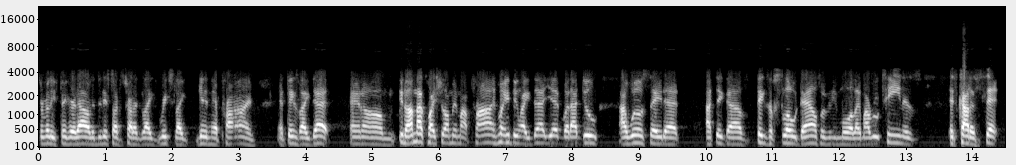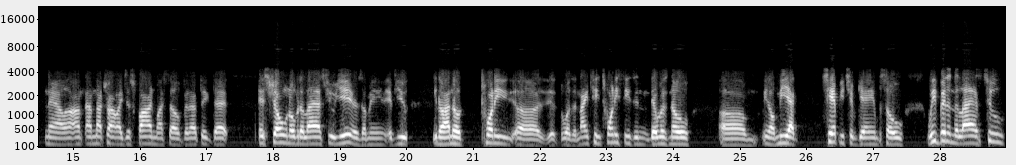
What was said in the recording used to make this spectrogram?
to really figure it out. And then they start to try to like reach like get in their prime and things like that. And um, you know, I'm not quite sure I'm in my prime or anything like that yet, but I do. I will say that I think uh, things have slowed down for me more. Like my routine is it's kind of set now. I'm, I'm not trying to like just find myself, and I think that it's shown over the last few years. I mean, if you, you know, I know 20 uh, it was a 1920 season. There was no, um, you know, MEAC championship game. So we've been in the last two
